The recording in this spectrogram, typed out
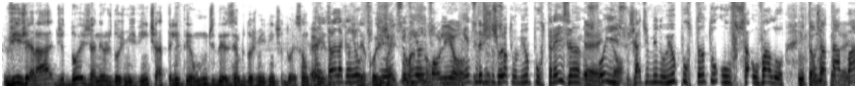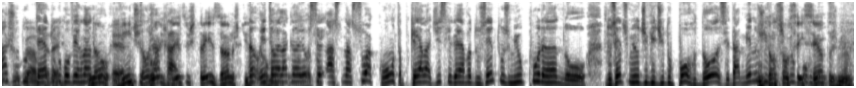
vigerá de 2 de janeiro de 2020 a 31 de dezembro de 2022. São três Então ela anos. Só ganhou queria corrigir a 528, informação. Paulinho, 528 mil por três anos. É, foi então. isso. Já diminuiu, portanto, o, o valor. Então, Então, já está abaixo do teto peraí. do governador. Não, então 22 já cai. vezes três anos, querido. Não, então ela ganhou valor. cê- a- na sua conta, porque ela disse que ganhava 200 mil por ano. 200 mil dividido por 12 dá menos de Então 20 são mil por 600 mês. mil.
